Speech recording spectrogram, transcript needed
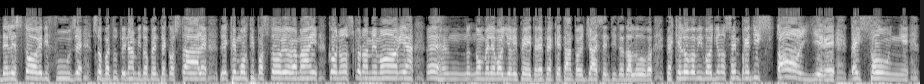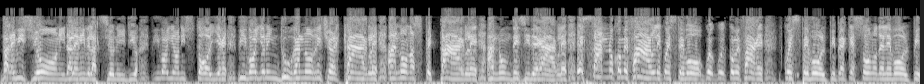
delle storie diffuse, soprattutto in ambito pentecostale, che molti pastori oramai conoscono a memoria, eh, non ve le voglio ripetere perché tanto già sentite da loro, perché loro vi vogliono sempre distogliere dai sogni, dalle visioni, dalle rivelazioni di Dio, vi vogliono distogliere, vi vogliono indurre a non ricercarle, a non aspettarle, a non desiderarle. E sanno come farle queste, vo- come fare queste volpi perché sono delle volpi,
